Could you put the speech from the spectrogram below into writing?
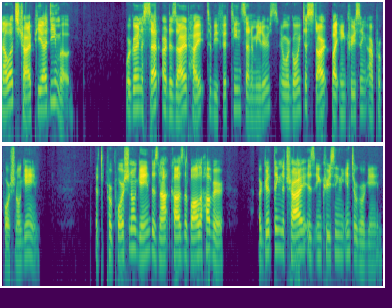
Now let's try PID mode. We're going to set our desired height to be 15 centimeters, and we're going to start by increasing our proportional gain. If the proportional gain does not cause the ball to hover, a good thing to try is increasing the integral gain.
